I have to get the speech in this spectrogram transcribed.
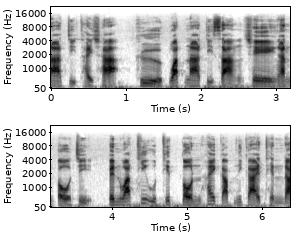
นาจิไทชะ คือวัดนาจิซังเชงันโตจิ เป็นวัดที่อุทิศตนให้กับนิกายเทนได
